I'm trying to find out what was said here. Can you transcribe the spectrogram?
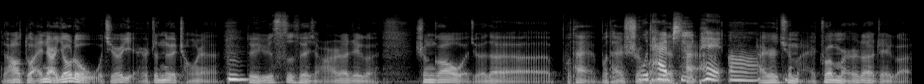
然后短一点幺六五，其实也是针对成人。嗯，对于四岁小孩的这个身高，我觉得不太不太适合，不太匹配，嗯，还是去买专门的这个。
